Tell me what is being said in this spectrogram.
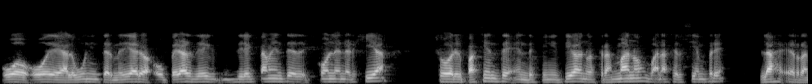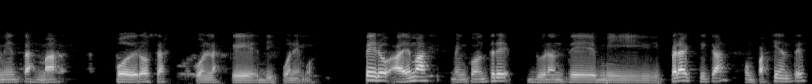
o, de algún intermediario, operar directamente con la energía sobre el paciente, en definitiva nuestras manos van a ser siempre las herramientas más poderosas con las que disponemos. Pero además me encontré durante mi práctica con pacientes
